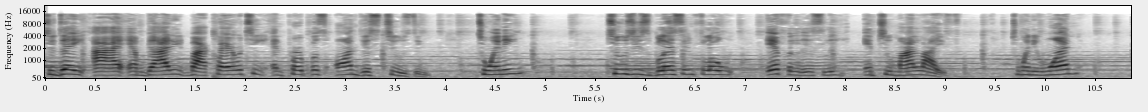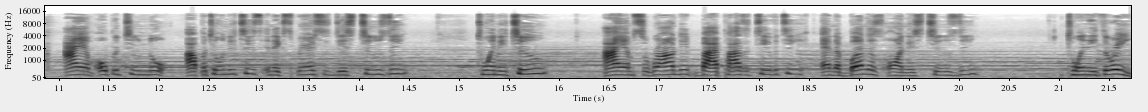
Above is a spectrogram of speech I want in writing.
Today I am guided by clarity and purpose on this Tuesday. 20. Tuesday's blessing flow effortlessly into my life. 21. I am open to new opportunities and experiences this Tuesday. 22. I am surrounded by positivity and abundance on this Tuesday. 23.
